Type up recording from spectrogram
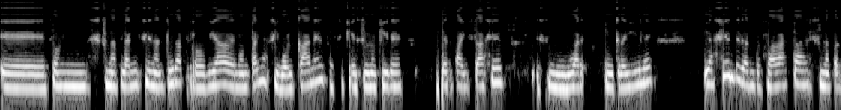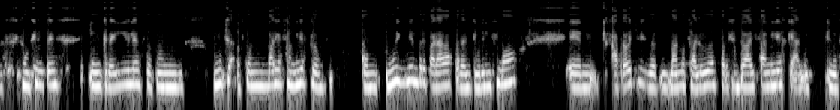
Eh, es una planicie en altura rodeada de montañas y volcanes, así que si uno quiere ver paisajes, es un lugar increíble. La gente de Antofagasta es una, son gente increíble, son, muchas, son varias familias muy bien preparadas para el turismo. Eh, aprovecho y mando saludos, por ejemplo, hay familias que, nos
